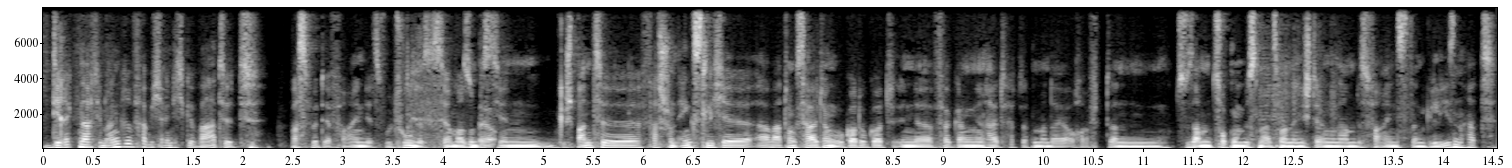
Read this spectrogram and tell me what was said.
direkt nach dem Angriff habe ich eigentlich gewartet, was wird der Verein jetzt wohl tun? Das ist ja immer so ein bisschen gespannte, fast schon ängstliche Erwartungshaltung. Oh Gott, oh Gott, in der Vergangenheit hat, hat man da ja auch oft dann zusammenzucken müssen, als man dann die Stellungnahme des Vereins dann gelesen hat.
